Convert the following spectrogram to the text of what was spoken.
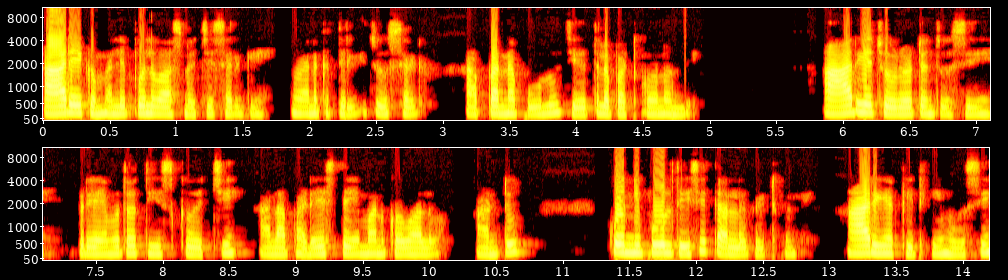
ఆర్యకు మల్లెపూల వాసన వచ్చేసరికి వెనక తిరిగి చూశాడు. అప్పన్న పూలు చేతిలో పట్టుకొని ఉంది. ఆర్య చూడటం చూసి ప్రేమతో తీసుకువచ్చి అలా పడేస్తే ఏమనుకోవాలో అంటూ కొన్ని పూలు తీసి తల్లో పెట్టుకుంది. ఆర్య కిటికీ మూసి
